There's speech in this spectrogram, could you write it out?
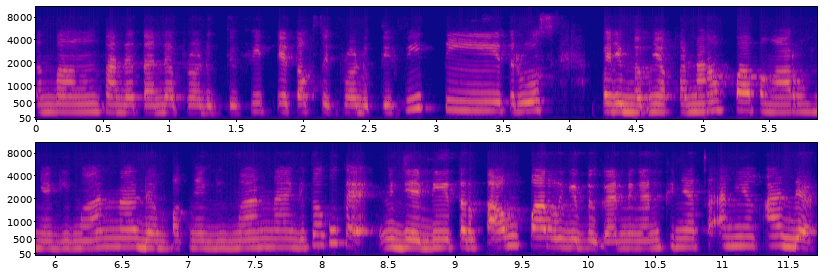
tentang tanda-tanda productivity, eh, toxic productivity, terus penyebabnya kenapa, pengaruhnya gimana, dampaknya gimana gitu. Aku kayak menjadi tertampar gitu kan dengan kenyataan yang ada.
